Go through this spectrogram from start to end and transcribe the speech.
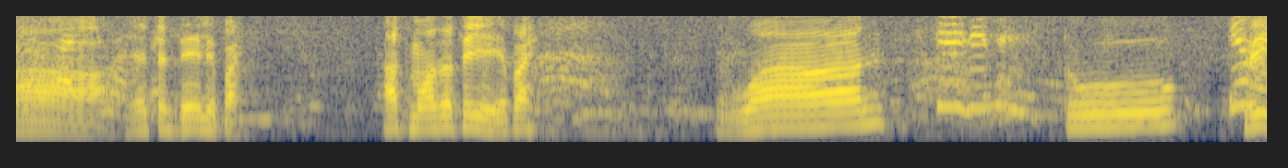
हा याच्यात दिले पाय. आज मोजाचं ये पाय. वन टू थ्री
